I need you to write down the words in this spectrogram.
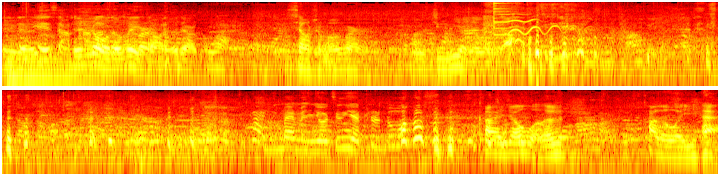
这个这肉的味道有点怪，像什么味儿？有精液的味道。看你妹妹，你就精液吃多了。看小伙子看了我一眼，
